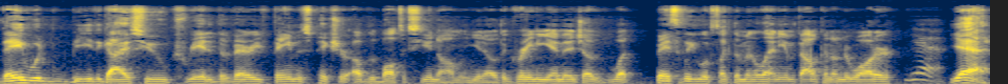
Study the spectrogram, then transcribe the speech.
they would be the guys who created the very famous picture of the Baltic Sea anomaly. You know, the grainy image of what basically looks like the Millennium Falcon underwater. Yeah. Yeah,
